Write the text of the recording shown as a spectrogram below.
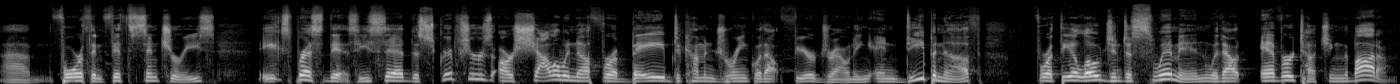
um, fourth and fifth centuries. He expressed this. He said, The scriptures are shallow enough for a babe to come and drink without fear of drowning, and deep enough for a theologian to swim in without ever touching the bottom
